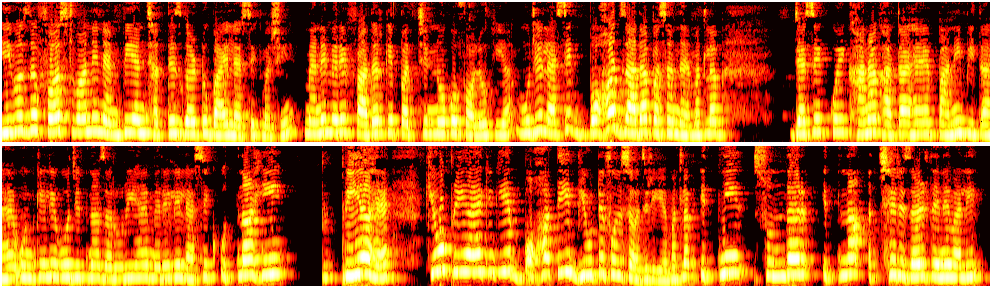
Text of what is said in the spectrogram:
he was the first one in MP and Chhattisgarh to buy LASIK machine मैंने मेरे फादर के पद चिन्हों को फॉलो किया। मुझे लेसिक बहुत ज़्यादा पसंद है मतलब जैसे कोई खाना खाता है, पानी पीता है, उनके लिए वो जितना ज़रूरी है, मेरे लिए लेसिक उतना ही प्रिय है। क्यों प्रिय है? क्योंकि ये बहुत ही ब्यूटीफुल सर्जरी है। मतलब इतनी सुंदर, इतना अच्छे रिज़ल्ट देने वाली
